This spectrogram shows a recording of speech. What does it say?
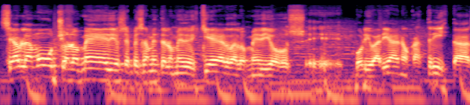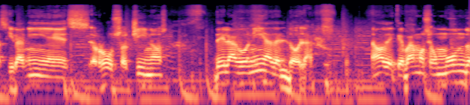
Se habla mucho en los medios, especialmente en los medios de izquierda, los medios eh, bolivarianos, castristas, iraníes, rusos, chinos, de la agonía del dólar, ¿no? de que vamos a un mundo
